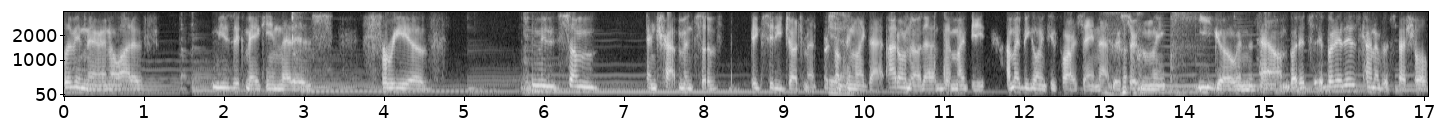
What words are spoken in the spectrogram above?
living there, and a lot of music making that is free of some entrapments of big city judgment or Yeah. something like that. I don't know. That that might be I might be going too far saying that. There's certainly ego in the town, but it's but it is kind of a special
